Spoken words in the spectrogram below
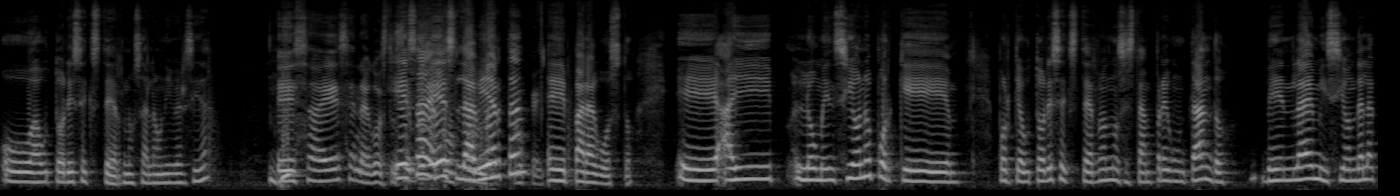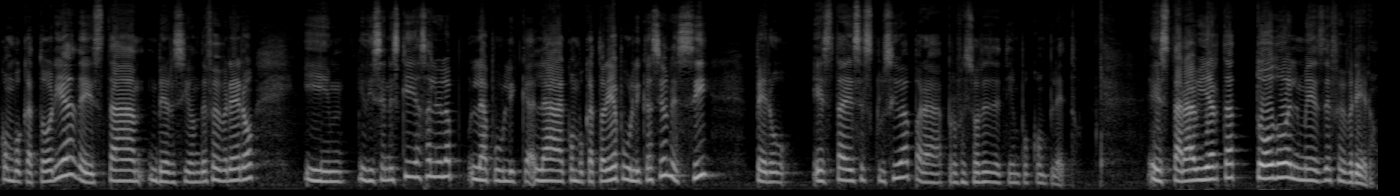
o autores externos a la universidad. Esa es en agosto. Esa es la abierta eh, para agosto. ahí lo menciono porque porque autores externos nos están preguntando. Ven la emisión de la convocatoria de esta versión de febrero y, dicen, es que ya salió la, la convocatoria de publicaciones. Sí, pero esta es exclusiva para profesores de tiempo completo. Estará abierta todo el mes de febrero.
